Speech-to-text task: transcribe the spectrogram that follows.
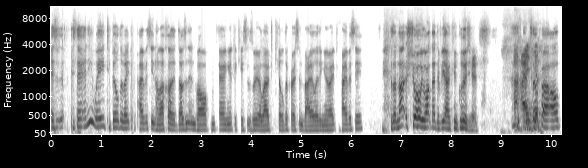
is, is there any way to build a right to privacy in halacha that doesn't involve comparing it to cases where you're allowed to kill the person violating your right to privacy? Because I'm not sure we want that to be our conclusion. I- And so I- far, all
